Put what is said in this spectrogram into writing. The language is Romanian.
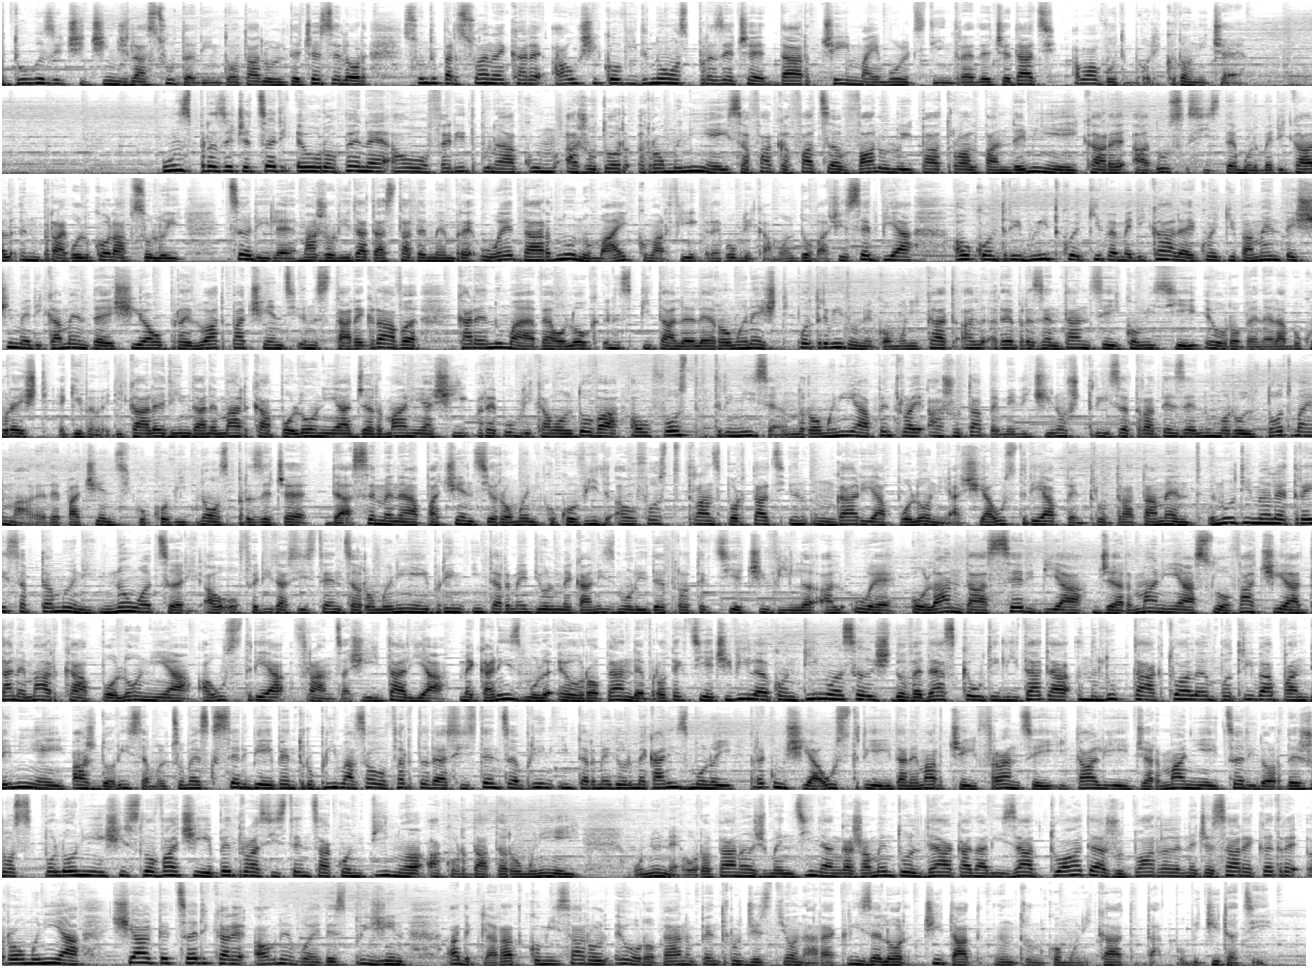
25% din totalul deceselor sunt persoane care au și COVID-19, dar cei mai mulți dintre decedați au avut boli cronice. 11 țări europene au oferit până acum ajutor României să facă față valului 4 al pandemiei care a dus sistemul medical în pragul colapsului. Țările, majoritatea state membre UE, dar nu numai, cum ar fi Republica Moldova și Serbia, au contribuit cu echipe medicale, cu echipamente și medicamente și au preluat pacienți în stare gravă, care nu mai aveau loc în spitalele românești, potrivit unui comunicat al reprezentanței Comisiei Europene la București. Echipe medicale din Danemarca Danemarca, Polonia, Germania și Republica Moldova au fost trimise în România pentru a-i ajuta pe medicii noștri să trateze numărul tot mai mare de pacienți cu COVID-19. De asemenea, pacienții români cu COVID au fost transportați în Ungaria, Polonia și Austria pentru tratament. În ultimele trei săptămâni, nouă țări au oferit asistență României prin intermediul mecanismului de protecție civilă al UE. Olanda, Serbia, Germania, Slovacia, Danemarca, Polonia, Austria, Franța și Italia. Mecanismul european de protecție civilă continuă să își dovedească utilitatea în lupta actuală împotriva pandemiei. Aș dori să mulțumesc Serbiei pentru prima sa ofertă de asistență prin intermediul mecanismului, precum și Austriei, Danemarcei, Franței, Italiei, Germaniei, țărilor de jos, Poloniei și Slovaciei pentru asistența continuă acordată României. Uniunea Europeană își menține angajamentul de a canaliza toate ajutoarele necesare către România și alte țări care au nevoie de sprijin, a declarat Comisarul European pentru gestionarea crizelor, citat într-un comunicat dat publicității.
